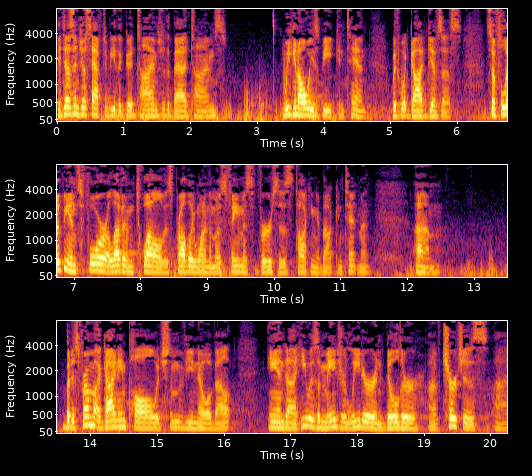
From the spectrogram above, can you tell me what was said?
It doesn't just have to be the good times or the bad times. We can always be content with what God gives us. So Philippians 4, 11 and 12 is probably one of the most famous verses talking about contentment. Um, but it's from a guy named Paul, which some of you know about. And uh, he was a major leader and builder of churches uh,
